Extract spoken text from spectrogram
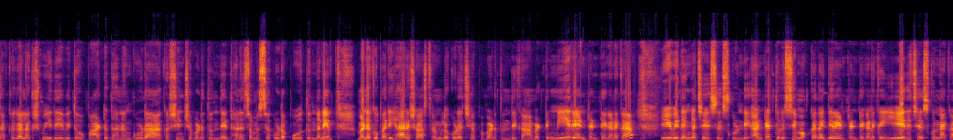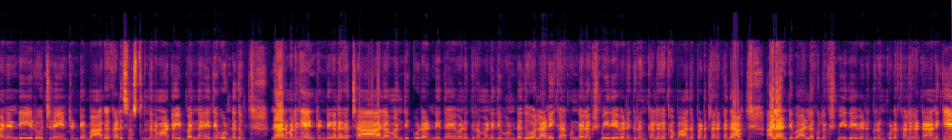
చక్కగా లక్ష్మీదేవితో పాటు ధనం కూడా ఆకర్షించబడుతుంది ధన సమస్య కూడా పోతుందని మనకు పరిహార శాస్త్రంలో కూడా చెప్పబడుతుంది. కాబట్టి మీరేంటంటే గనక ఈ విధంగా చేసేసుకోండి. అంటే తులసి మొక్క దగ్గర ఏంటంటే గనక ఏది చేసుకున్నా కానివ్వండి ఈ రోజున ఏంటంటే బాగా కలిసి వస్తుందన్నమాట ఇబ్బంది అనేది ఉండదు. నార్మల్గా ఏంటంటే గనక చాలా మంది కూడా అండి దైవానుగ్రహం అనేది ఉండదు. అలానే కాకుండా లక్ష్మీదేవి అనుగ్రహం కలగక బాధపడ పడతారు కదా. అలాంటి వాళ్ళకు లక్ష్మీదేవి అనుగ్రహం కూడా కలగటానికి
